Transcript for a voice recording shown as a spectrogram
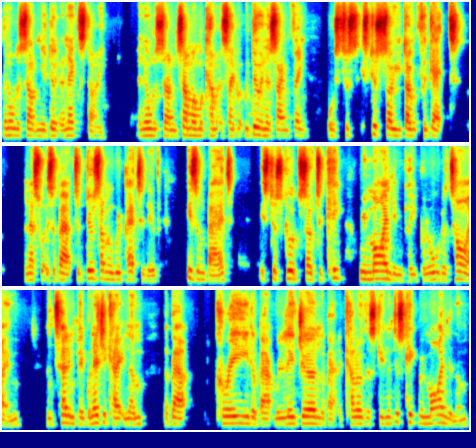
then all of a sudden you do it the next day, and all of a sudden someone will come and say, "But we're doing the same thing." Well, it's just it's just so you don't forget, and that's what it's about. To do something repetitive isn't bad; it's just good. So to keep reminding people all the time and telling people and educating them about creed, about religion, about the colour of the skin, and just keep reminding them,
